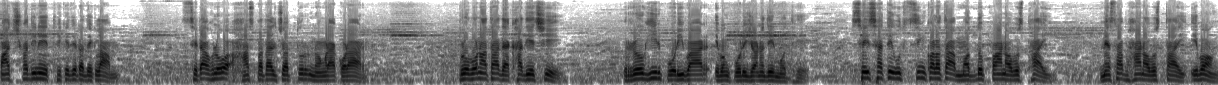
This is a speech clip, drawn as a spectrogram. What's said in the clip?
পাঁচ ছ দিনে থেকে যেটা দেখলাম সেটা হলো হাসপাতাল চত্বর নোংরা করার প্রবণতা দেখা দিয়েছে রোগীর পরিবার এবং পরিজনদের মধ্যে। সেই সাথে উচ্ছৃঙ্খলতা, মদ্যপান অবস্থায়, নেশাভান অবস্থায় এবং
